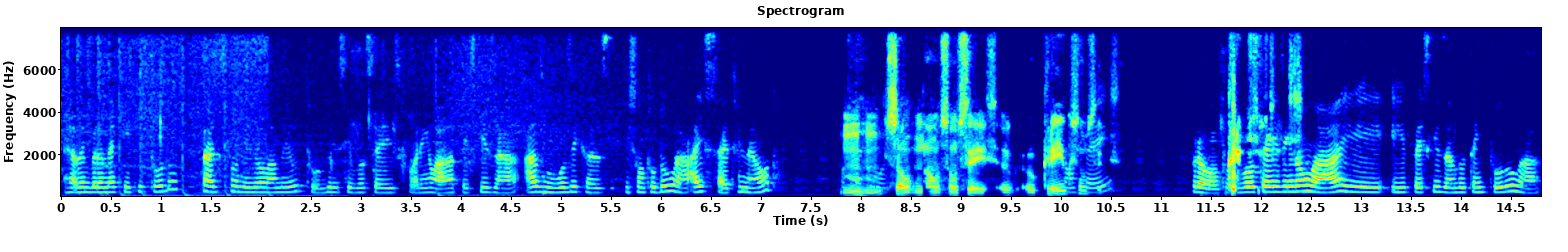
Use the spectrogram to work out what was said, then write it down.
Relembrando aqui que tudo está disponível lá no YouTube. Se vocês forem lá pesquisar, as músicas estão tudo lá. As sete, né, Otto? Uhum. São, não, são seis. Eu, eu creio são que são seis. seis. Pronto, vocês indo lá e, e pesquisando, tem tudo lá.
